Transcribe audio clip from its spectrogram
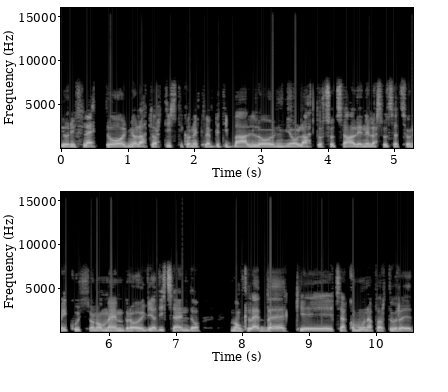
Io rifletto il mio lato artistico nel club di ballo, il mio lato sociale nell'associazione di cui sono membro e via dicendo. Ma un club che ci accomuna a partire,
